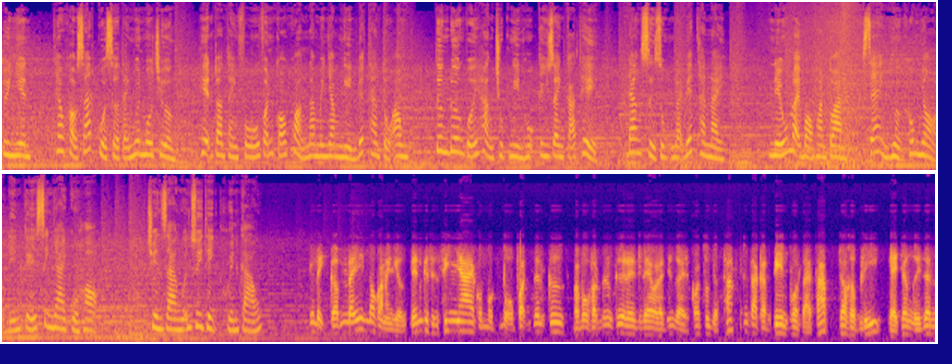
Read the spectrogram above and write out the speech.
Tuy nhiên, theo khảo sát của Sở Tài nguyên Môi trường, hiện toàn thành phố vẫn có khoảng 55.000 bếp than tổ ong, tương đương với hàng chục nghìn hộ kinh doanh cá thể đang sử dụng loại bếp than này. Nếu loại bỏ hoàn toàn sẽ ảnh hưởng không nhỏ đến kế sinh nhai của họ. Chuyên gia Nguyễn Duy Thịnh khuyến cáo cái lệnh cấm đấy nó còn ảnh hưởng đến cái sự sinh nhai của một bộ phận dân cư và bộ phận dân cư đây đều là những người có thu nhập thấp. Chúng ta cần tìm một giải pháp cho hợp lý để cho người dân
